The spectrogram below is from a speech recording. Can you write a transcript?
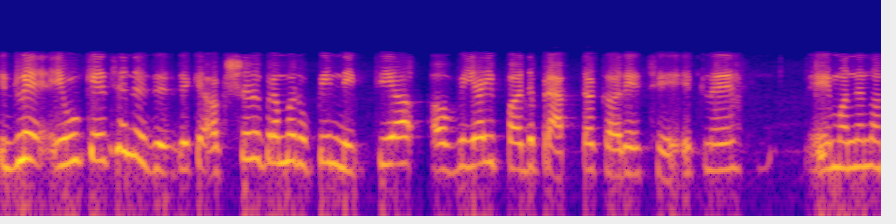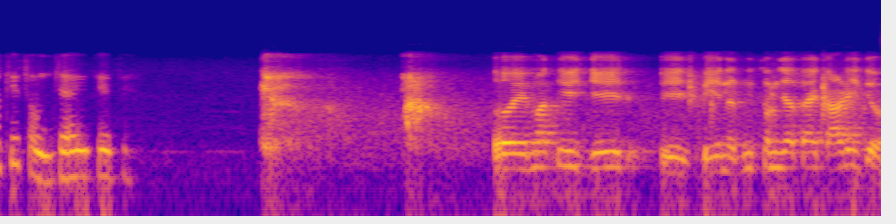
એટલે એવું કે છે ને જે કે અક્ષર બ્રહ્મ રૂપી નિત્ય અવ્યય પદ પ્રાપ્ત કરે છે એટલે એ મને નથી સમજાયું છે તો એમાંથી જે બે નથી સમજાતા એ કાઢી દો.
